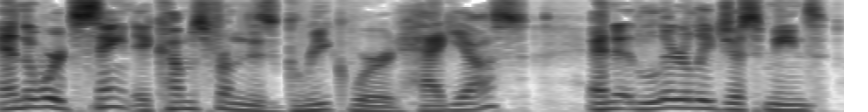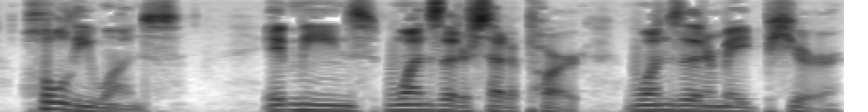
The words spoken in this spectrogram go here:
And the word saint, it comes from this Greek word hagios, and it literally just means holy ones. It means ones that are set apart, ones that are made pure.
